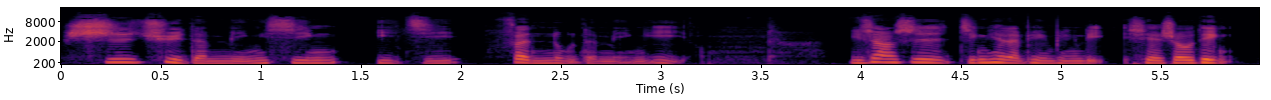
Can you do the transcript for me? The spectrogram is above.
失去的民心以及愤怒的民意。以上是今天的评评理，谢谢收听。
